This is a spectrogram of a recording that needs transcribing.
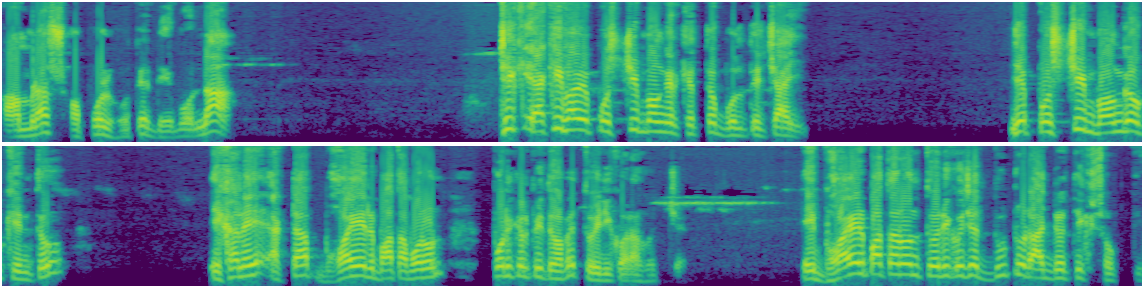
আমরা সফল হতে দেব না। ঠিক একইভাবে পশ্চিমবঙ্গের ক্ষেত্রে বলতে চাই যে পশ্চিমবঙ্গেও কিন্তু এখানে একটা ভয়ের বাতাবরণ পরিকল্পিতভাবে তৈরি করা হচ্ছে। এই ভয়ের বাতাবরণ তৈরি করেছে দুটো রাজনৈতিক শক্তি,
